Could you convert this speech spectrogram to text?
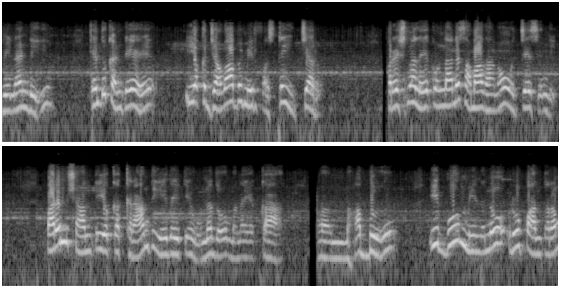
వినండి. ఎందుకంటే ఈ యొక్క జవాబు మీరు ఫస్టే ఇచ్చారు. ప్రశ్న లేకుండానే సమాధానం వచ్చేసింది. పరం శాంతి యొక్క క్రాంతి ఏదైతే ఉన్నదో మన యొక్క హబ్ ఈ భూమి మీదను రూపాంతరం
